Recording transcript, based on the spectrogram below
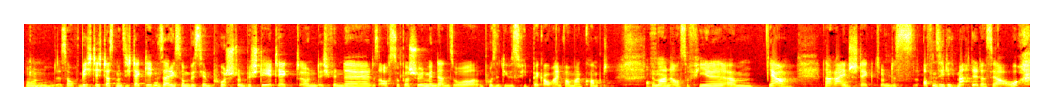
Und genau. ist auch wichtig, dass man sich da gegenseitig so ein bisschen pusht und bestätigt. Und ich finde das auch super schön, wenn dann so positives Feedback auch einfach mal kommt, Auf wenn man auch so viel ähm, ja, da reinsteckt. Und das offensichtlich macht er das ja auch.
